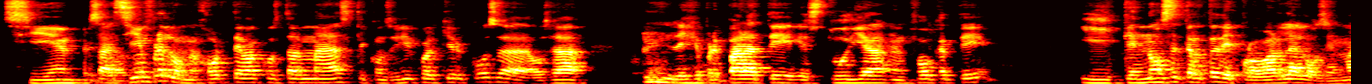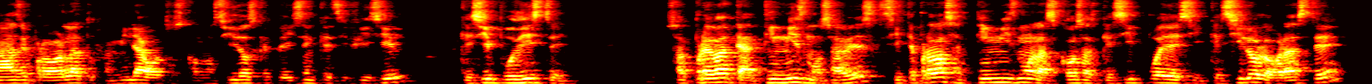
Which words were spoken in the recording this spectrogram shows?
Siempre. O sea, siempre lo mejor te va a costar más que conseguir cualquier cosa. O sea, le dije, prepárate, estudia, enfócate y que no se trate de probarle a los demás, de probarle a tu familia o a tus conocidos que te dicen que es difícil, que sí pudiste. O sea, pruébate a ti mismo, ¿sabes? Si te pruebas a ti mismo las cosas que sí puedes y que sí lo lograste,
